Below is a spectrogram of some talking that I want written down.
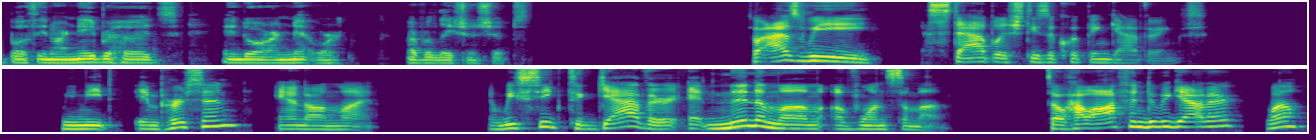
both in our neighborhoods and our network of relationships. So, as we establish these equipping gatherings. We meet in person and online. And we seek to gather at minimum of once a month. So how often do we gather? Well,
